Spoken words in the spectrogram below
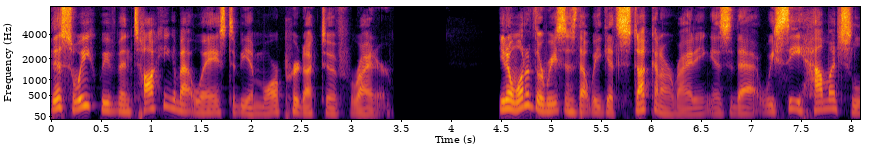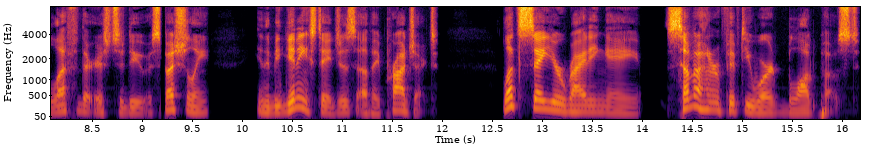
This week, we've been talking about ways to be a more productive writer. You know, one of the reasons that we get stuck in our writing is that we see how much left there is to do, especially in the beginning stages of a project. Let's say you're writing a 750 word blog post.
